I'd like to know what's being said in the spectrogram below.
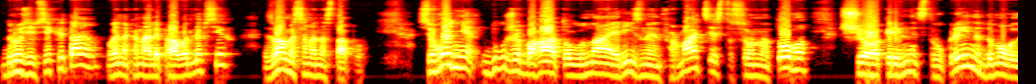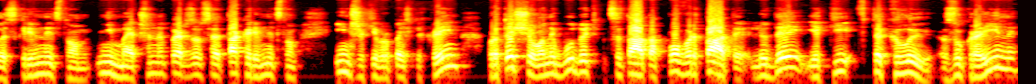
Друзі, всіх вітаю! Ви на каналі Право для всіх. З вами Семен Остапов. Сьогодні дуже багато лунає різної інформації стосовно того, що керівництво України домовилось з керівництвом Німеччини, перш за все, та керівництвом інших європейських країн про те, що вони будуть цитата повертати людей, які втекли з України,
